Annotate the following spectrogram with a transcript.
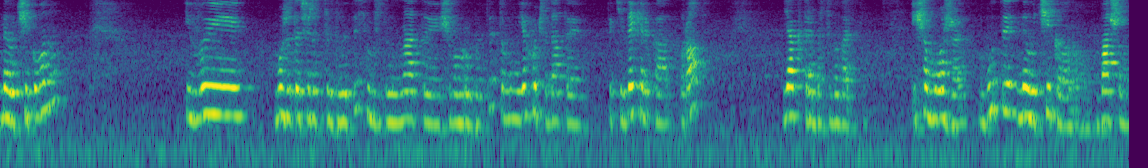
неочікувано. І ви можете через це злитись, можете не знати, що вам робити. Тому я хочу дати такі декілька порад, як треба себе вести. І що може бути неочікувано в вашому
